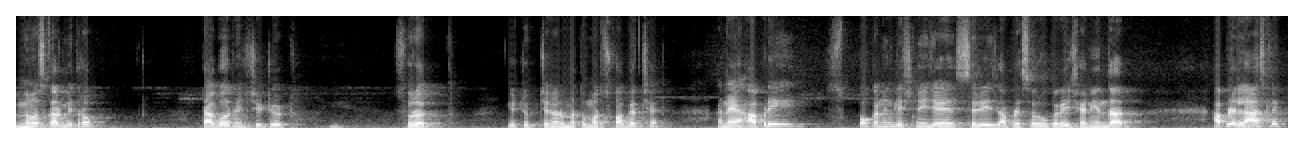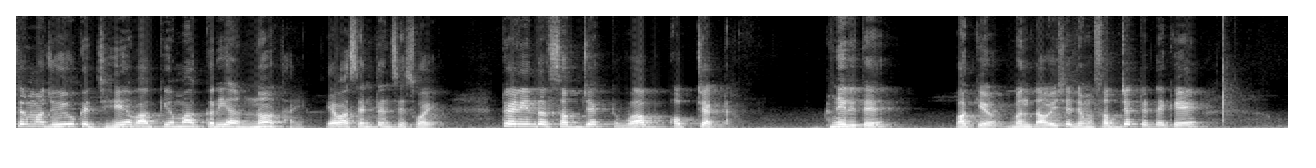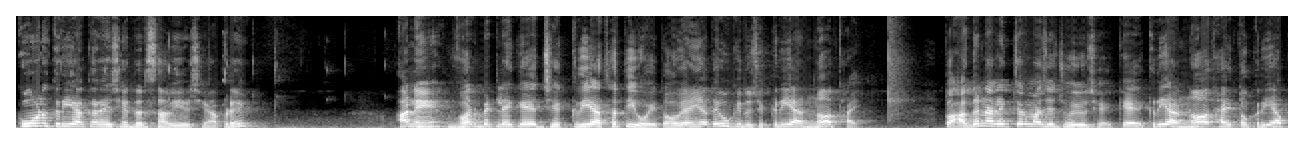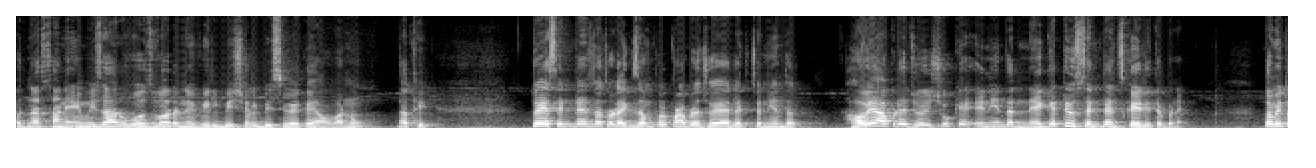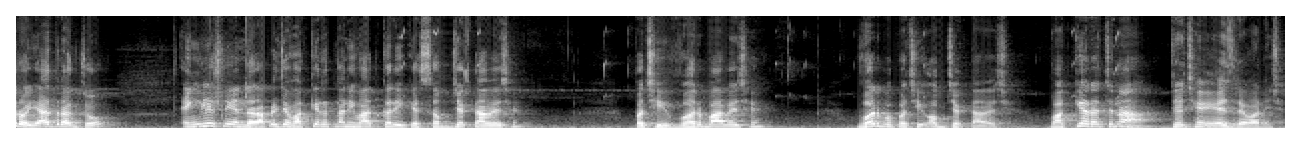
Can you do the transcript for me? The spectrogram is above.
નમસ્કાર મિત્રો. Tagore institute Surat YouTube ચેનલમાં તમારું સ્વાગત છે. અને આપણી સ્પોકન ઇંગ્લિશની જે સિરીઝ આપણે શરૂ કરી છે એની અંદર, આપણે લાસ્ટ લેક્ચરમાં જોયું કે જે વાક્યમાં ક્રિયા ન થાય એવા સેન્ટેન્સીસ હોય, તો એની અંદર સબ્જેક્ટ વર્બ ઓબ્જેક્ટની રીતે વાક્ય બનતા હોય છે. જેમાં સબ્જેક્ટ એટલે કે કોણ ક્રિયા કરે છે દર્શાવીએ છીએ આપણે. અને વર્બ એટલે કે જે ક્રિયા થતી હોય, તો હવે અહીંયા તો એવું કીધું છે, ક્રિયા ન થાય. તો આગળના લેક્ચરમાં જે જોયું છે કે ક્રિયા ન થાય તો ક્રિયાપદના સ્થાને એમિઝાર, વોઝવર અને વિલ બી શેલ બી સિવાય કંઈ આવવાનું નથી. તો એ સેન્ટેન્સના થોડા એક્ઝામ્પલ પણ આપણે જોયા લેક્ચરની અંદર. હવે આપણે જોઈશું કે એની અંદર નેગેટિવ સેન્ટેન્સ કઈ રીતે બને. તો મિત્રો, યાદ રાખજો ઇંગ્લિશની અંદર આપણે જે વાક્યરચનાની વાત કરી કે સબ્જેક્ટ આવે છે, પછી વર્બ આવે છે વર્બ પછી ઓબ્જેક્ટ આવે છે. વાક્ય રચના જે છે એ જ રહેવાની છે.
